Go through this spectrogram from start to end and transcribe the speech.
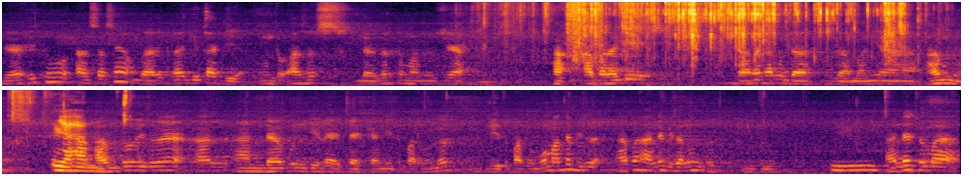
ya itu asasnya balik lagi tadi ya, untuk asas dasar kemanusiaan apalagi sekarang kan udah zamannya ham ya Iya ham. ham tuh misalnya an- anda pun dilecehkan di tempat umum di tempat umum anda bisa apa anda bisa nuntut gitu Hmm. anda cuma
